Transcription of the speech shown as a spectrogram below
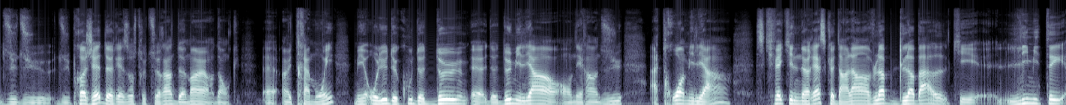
du, du, du projet de réseau structurant demeure donc euh, un tramway, mais au lieu de coût de 2, euh, de 2 milliards, on est rendu à 3 milliards, ce qui fait qu'il ne reste que dans l'enveloppe globale qui est limitée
